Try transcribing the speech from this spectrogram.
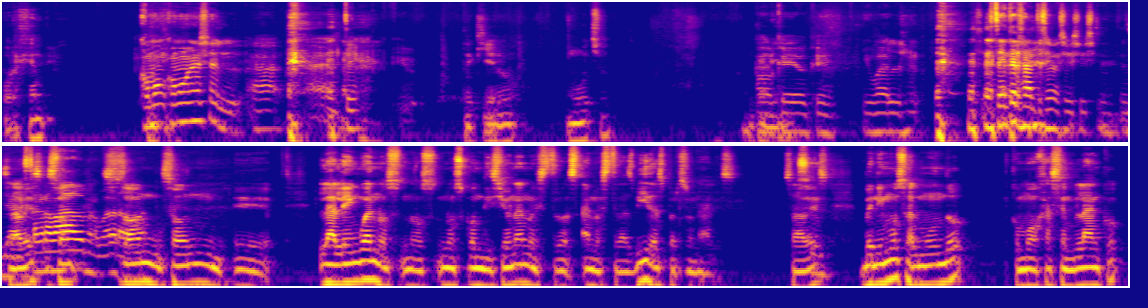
por ejemplo. ¿Cómo, cómo es el, ah, ah, te... quiero mucho. Ok, ok. Igual. Está interesante, sí, sí, sí. Ya está grabado, son, me lo voy a grabar. Son, son eh, la lengua nos, nos, nos condiciona nuestros, a nuestras vidas personales, ¿sabes? Venimos al mundo como hojas en blanco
